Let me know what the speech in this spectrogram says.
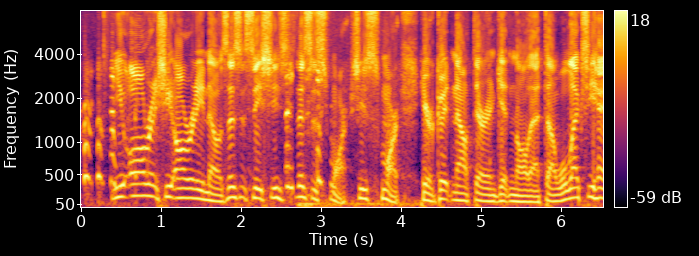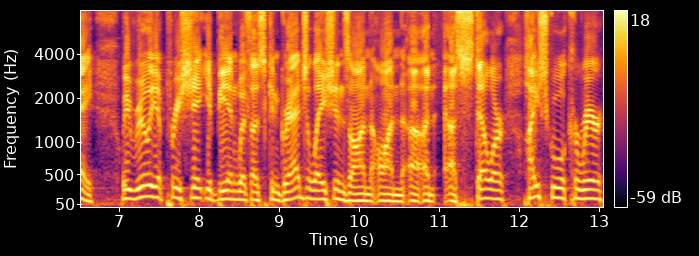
you already she already knows. This is see she's this is smart. She's smart here, getting out there and getting all that done. Well, Lexi, hey, we really appreciate you being with us. Congratulations on on uh, an, a stellar high school career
